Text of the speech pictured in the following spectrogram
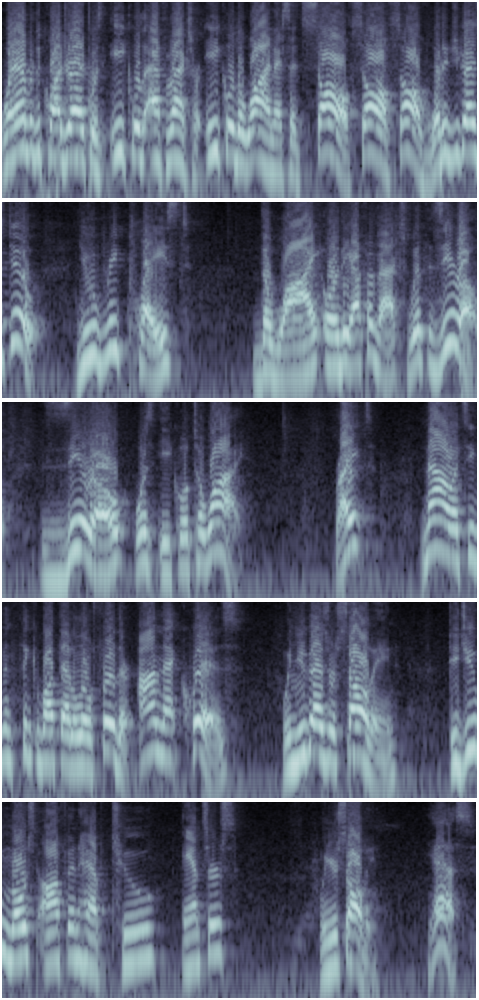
Whenever the quadratic was equal to f of x or equal to y, and I said solve, solve, solve, what did you guys do? You replaced the y or the f of x with 0. 0 was equal to y, right? Now let's even think about that a little further. On that quiz, when you guys were solving, did you most often have two answers when you're solving? Yes.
